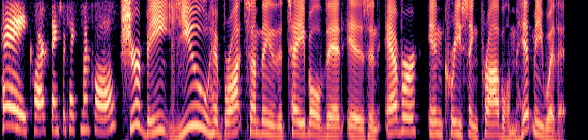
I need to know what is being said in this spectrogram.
Hey, Clark, thanks for taking my call. Sure, B. You have brought something to the table that is an ever increasing problem. Hit me with it.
